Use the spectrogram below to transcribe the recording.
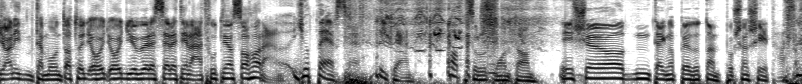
Jani, te mondtad, hogy, hogy, hogy jövőre szeretnél átfutni a Szaharán? Ja, persze. Igen. Abszolút mondtam. És uh, tegnap például naposan sétáltam.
